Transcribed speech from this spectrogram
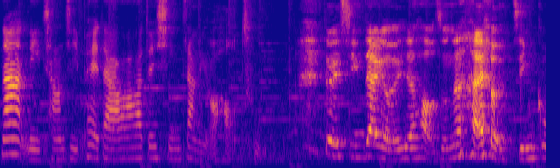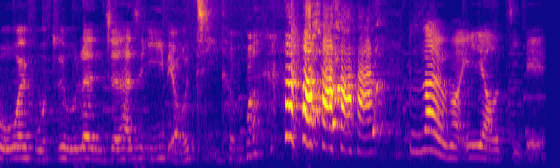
那你长期佩戴的话，它对心脏有好处。对心脏有一些好处。那还有经过卫福部认证，它是医疗级的吗？不知道有没有医疗级的，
